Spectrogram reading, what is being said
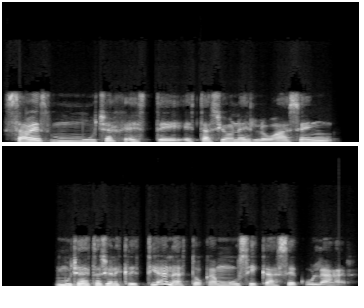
Sabes, muchas este, estaciones lo hacen, muchas estaciones cristianas tocan música secular,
